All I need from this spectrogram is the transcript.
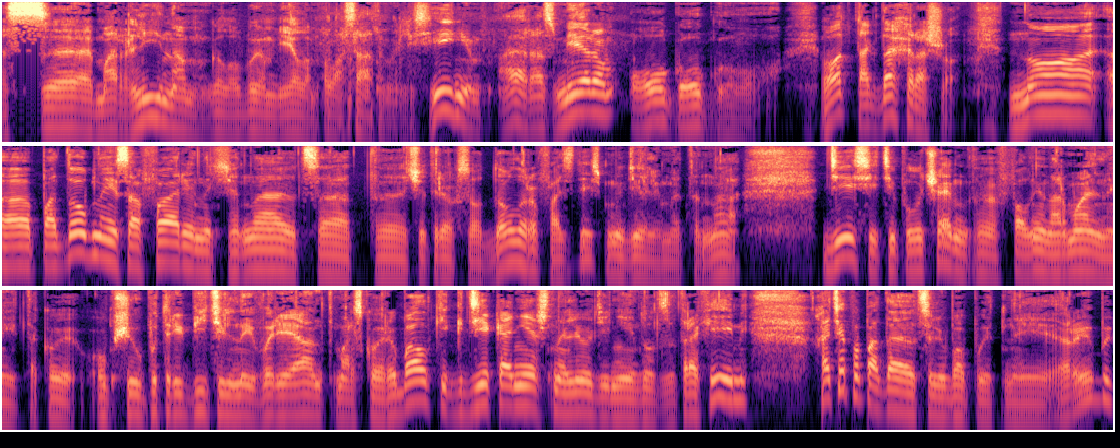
с марлином, голубым, белым, полосатым или синим, а размером ого-го. Вот тогда хорошо. Но э, подобные сафари начинаются от э, 400 долларов, а здесь мы делим это на 10 и получаем э, вполне нормальный такой общеупотребительный вариант морской рыбалки, где, конечно, люди не идут за трофеями, хотя попадаются любопытные рыбы,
